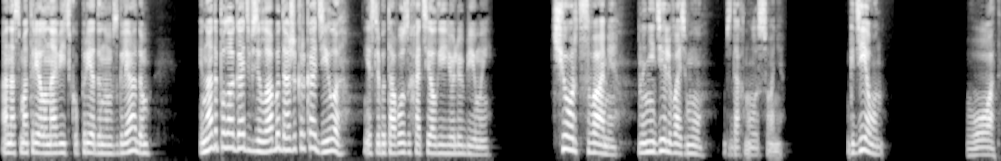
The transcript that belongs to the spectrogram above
Она смотрела на Витьку преданным взглядом и, надо полагать, взяла бы даже крокодила, если бы того захотел ее любимый. «Черт с вами, на неделю возьму», — вздохнула Соня. «Где он?» «Вот».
